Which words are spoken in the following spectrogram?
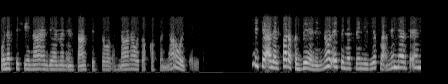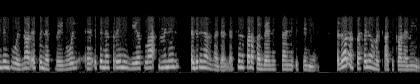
ونفس الشيء هنا عندي هم انزيم تشتغل هنا وتوقف هنا وتزيدها نجي على الفرق بين ال norepinephrine اللي يطلع من ال nerve ending وال norepinephrine وال epinephrine اللي يطلع من ال adrenal medulla شنو الفرق بين الاثنين هذول نصيح لهم ال catecholamines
